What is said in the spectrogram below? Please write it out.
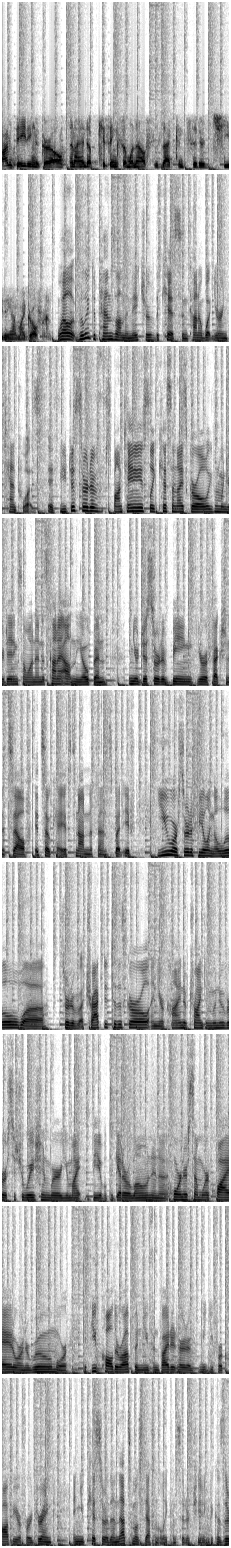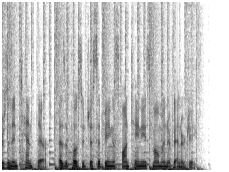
I'm dating a girl and I end up kissing someone else, is that considered cheating on my girlfriend? Well, it really depends on the nature of the kiss and kind of what your intent was. If you just sort of spontaneously kiss a nice girl, even when you're dating someone, and it's kind of out in the open, and you're just sort of being your affectionate self, it's okay. It's not an offense. But if you are sort of feeling a little uh, sort of attracted to this girl and you're kind of trying to maneuver a situation where you might be able to get her alone in a corner somewhere quiet or in a room, or if you've called her up and you've invited her to meet you for a coffee or for a drink and you kiss her, then that's most definitely considered cheating because there's an intent there as opposed to just it being a spontaneous moment of energy.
